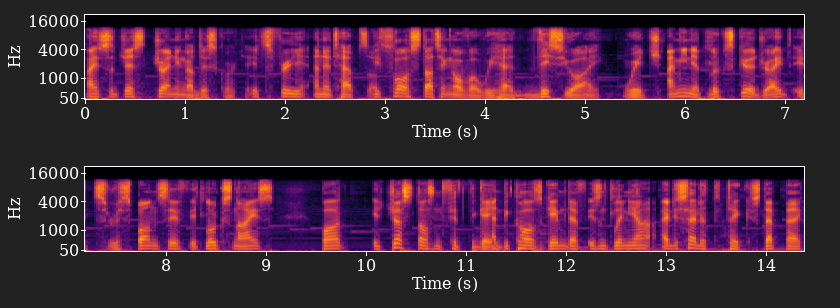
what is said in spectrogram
I suggest joining our Discord. It's free and it helps us. Before starting over we had this UI, which, I mean it looks good, right? It's responsive, it looks nice, but it just doesn't fit the game. And because game dev isn't linear, I decided to take a step back,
